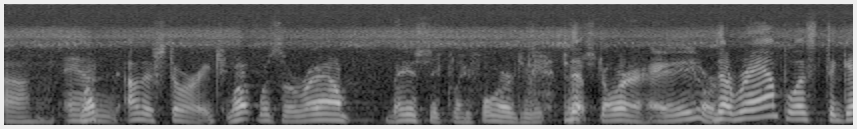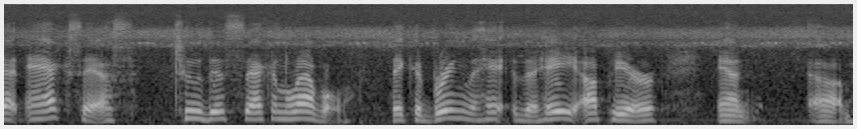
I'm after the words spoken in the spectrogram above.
um, and what, other storage. What was the ramp basically for? To, to the, store hay? Or? The ramp was to get access to this second level. They could bring the hay, the hay up here and, um,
